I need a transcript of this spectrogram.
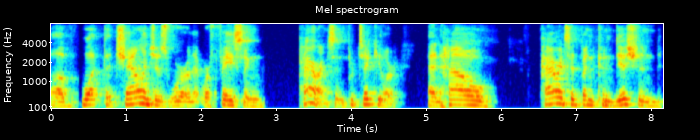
of what the challenges were that were facing parents in particular, and how parents had been conditioned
